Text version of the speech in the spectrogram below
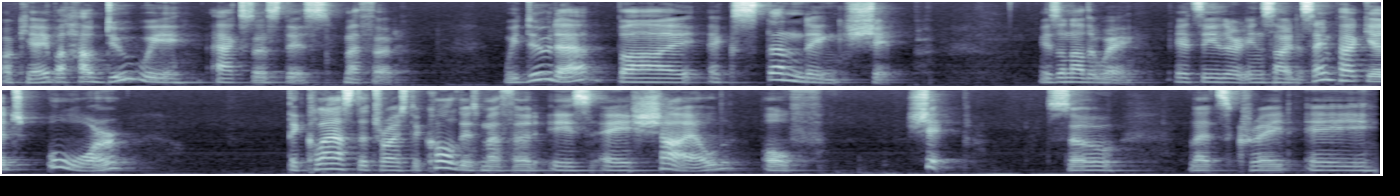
Okay, but how do we access this method? We do that by extending ship is another way. It's either inside the same package or the class that tries to call this method is a child of ship. So let's create a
